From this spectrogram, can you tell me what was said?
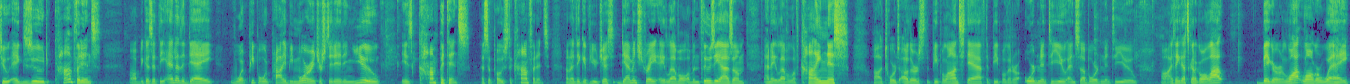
to exude confidence, uh, because at the end of the day, what people would probably be more interested in in you is competence as opposed to confidence. And I think if you just demonstrate a level of enthusiasm and a level of kindness uh, towards others, the people on staff, the people that are ordinate to you and subordinate to you, uh, I think that's going to go a lot bigger, a lot longer way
